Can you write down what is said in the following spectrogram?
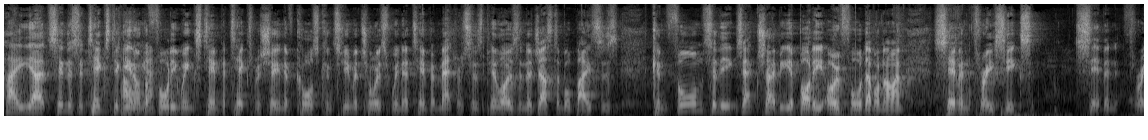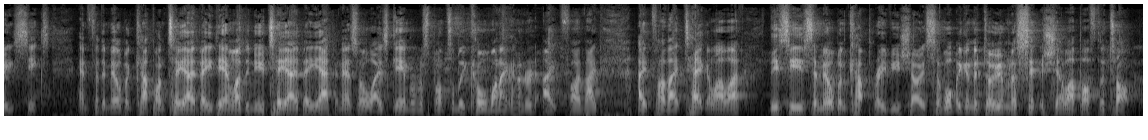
Hey, uh, send us a text again on the 40 Winks Tempur text machine, of course. Consumer choice winner, Tempur mattresses, pillows, and adjustable bases. Conforms to the exact shape of your body. 0499 736 736. And for the Melbourne Cup on TAB, download the new TAB app. And as always, gamble responsibly. Call 1 800 858 858. Tagaloa, this is the Melbourne Cup preview show. So, what we're going to do, I'm going to set the show up off the top.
